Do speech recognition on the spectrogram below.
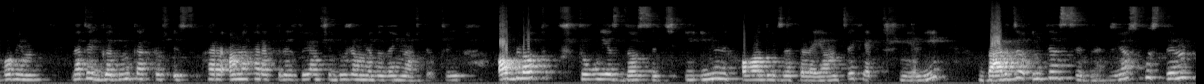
bowiem na tych gatunkach one charakteryzują się dużą miododajnością, czyli oblot pszczół jest dosyć i innych owadów zapylających, jak trzmieli, bardzo intensywny. W związku z tym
